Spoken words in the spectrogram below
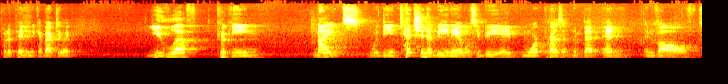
put a pin in and come back to you, like you left cooking nights with the intention of being able to be a more present and better and involved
